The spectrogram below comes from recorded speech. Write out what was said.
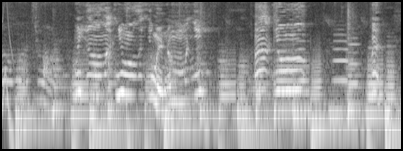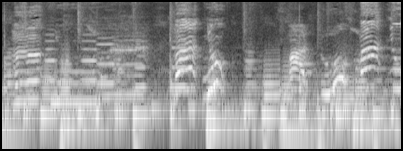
Wih, oh, mak nyu, nyu mana mak ni? Mak nyu. Eh, mak nyu. Mak nyu. Madu. Mak nyu.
